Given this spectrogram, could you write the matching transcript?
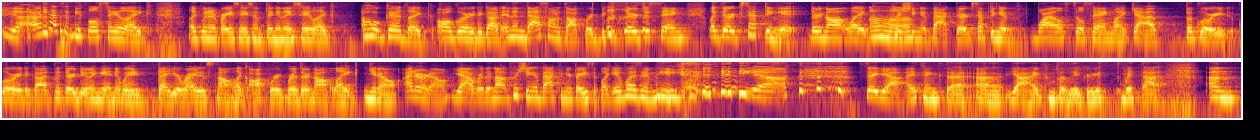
Yeah. I've had some people say like like whenever I say something and they say like. Oh, good! Like all glory to God, and then that's not as awkward because they're just saying like they're accepting it. They're not like Uh-huh. pushing it back. They're accepting it while still saying like, yeah, but glory glory to God. But they're doing it in a way that you're right. It's not like awkward where they're not like you know I don't know yeah where they're not pushing it back in your face of like it wasn't me. yeah. so yeah, I think that uh, yeah I completely agree with, with that. Um,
